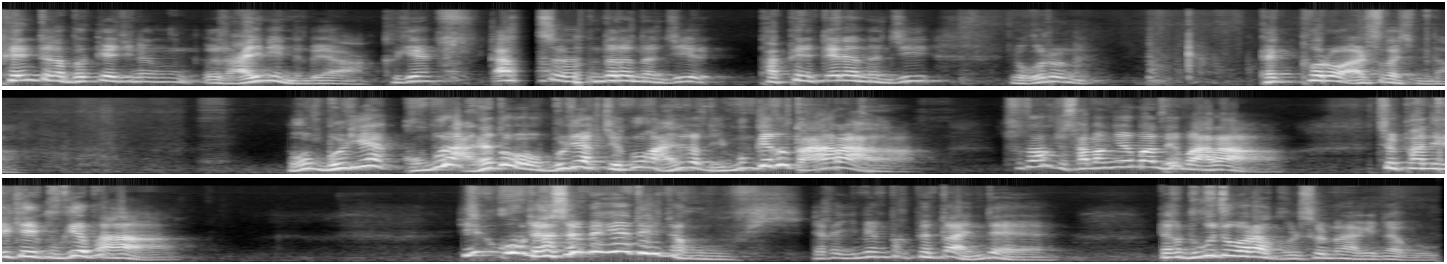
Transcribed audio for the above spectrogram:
페인트가 벗겨지는 라인이 있는 거야. 그게 가스가 흔들었는지 파편이 때렸는지 요거는 100%알 수가 있습니다. 이건 물리학 공부를 안 해도 물리학 전공 아니라도 인문계도 다 알아. 초등학교 3학년만 되면 알아. 철판 이렇게 구겨봐. 이거 꼭 내가 설명해야 되겠냐고. 내가 이명박 편도 아닌데. 내가 누구 좋아라고 그걸 설명하겠냐고.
